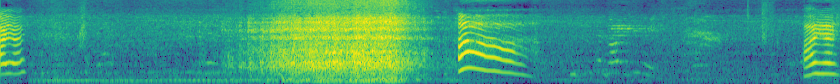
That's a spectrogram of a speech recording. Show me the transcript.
আয় আয়! আয় আয়।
